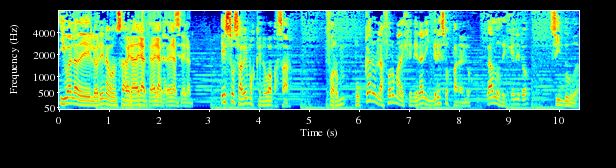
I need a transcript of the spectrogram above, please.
iba la de Lorena González. Bueno, adelante, adelante, adelante, adelante. Eso sabemos que no va a pasar. Form- buscaron la forma de generar ingresos para los juzgados de género, sin duda.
